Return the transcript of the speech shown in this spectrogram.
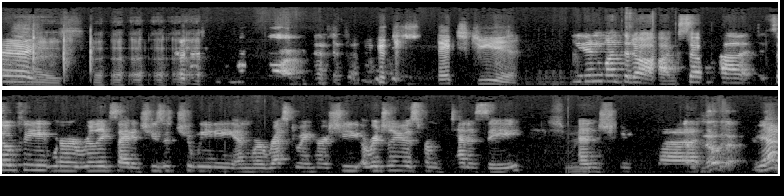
Yay! Nice. Next year. He didn't want the dog. So, uh, Sophie, we're really excited. She's a Chiweenie, and we're rescuing her. She originally was from Tennessee, Sweet. and she, I uh, didn't know that. yeah,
